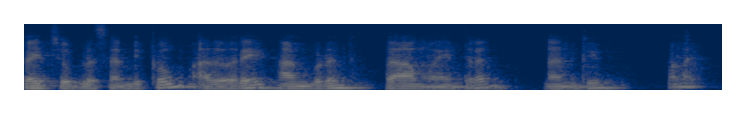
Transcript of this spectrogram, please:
பயிற்சி சந்திப்போம். அதுவரை அன்புடன் ராமேந்திரன். நன்றி வணக்கம்.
